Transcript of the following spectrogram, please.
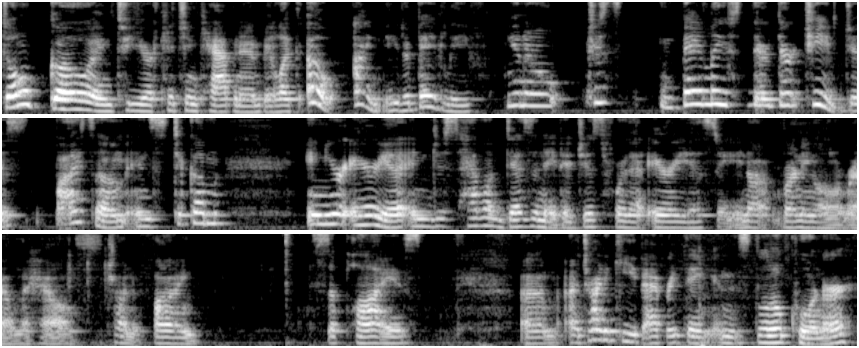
Don't go into your kitchen cabinet and be like, oh, I need a bay leaf. You know, just bay leaves, they're dirt cheap. Just buy some and stick them in your area and just have them designated just for that area so you're not running all around the house trying to find supplies. Um, I try to keep everything in this little corner.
